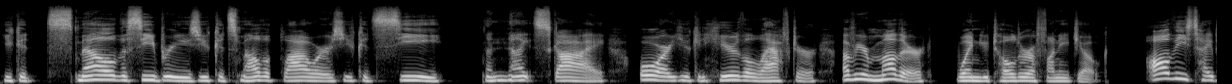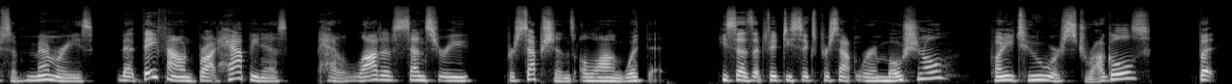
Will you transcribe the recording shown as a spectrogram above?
You could smell the sea breeze, you could smell the flowers, you could see the night sky, or you can hear the laughter of your mother when you told her a funny joke. All these types of memories that they found brought happiness had a lot of sensory perceptions along with it. He says that 56% were emotional, 22 were struggles, but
